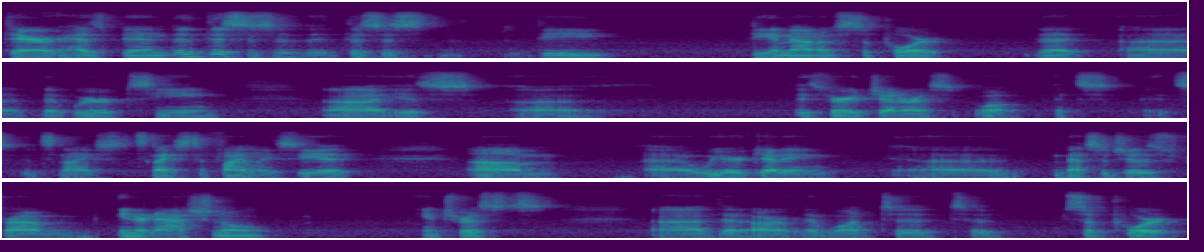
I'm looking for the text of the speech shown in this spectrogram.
there has been this is this is the the amount of support that uh, that we're seeing uh, is uh, is very generous. Well, it's it's it's nice. It's nice to finally see it. Um, uh, we are getting uh, messages from international interests uh, that are that want to to support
